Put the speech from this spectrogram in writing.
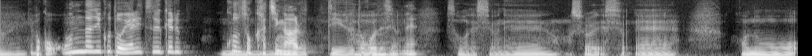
はい。っぱこう同じことをやり続けるこそ価値があるっていうところですよね。そうですよね。面白いですよね。あの、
